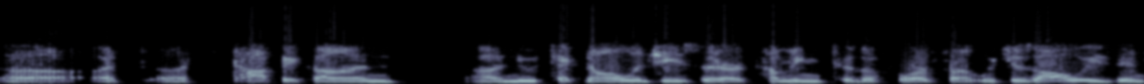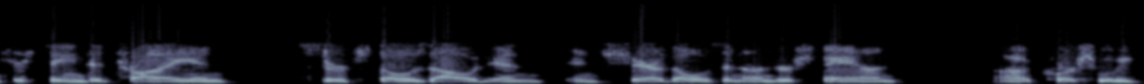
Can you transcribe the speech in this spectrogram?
a, a, topic on uh, new technologies that are coming to the forefront, which is always interesting to try and search those out and, and share those and understand. Uh, of course, we'll be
